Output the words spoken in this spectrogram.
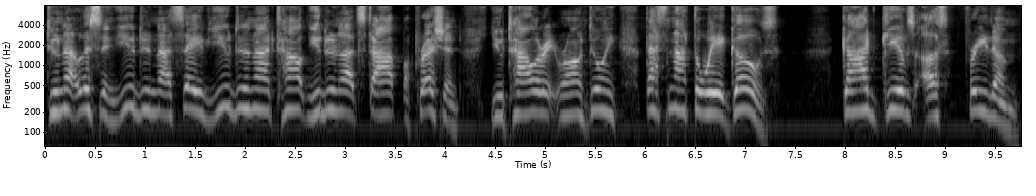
do not listen, you do not save, you do not to- you do not stop oppression, you tolerate wrongdoing. That's not the way it goes. God gives us freedom.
